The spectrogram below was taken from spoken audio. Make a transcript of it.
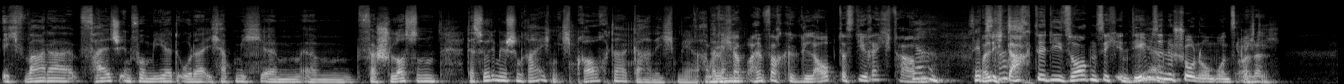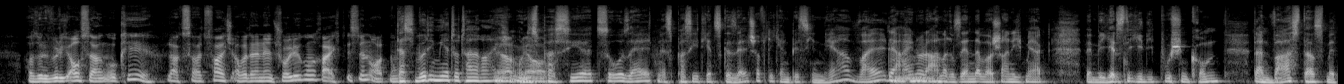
ich war da falsch informiert oder ich habe mich ähm, ähm, verschlossen. Das würde mir schon reichen. Ich brauche da gar nicht mehr. Aber ich habe einfach geglaubt, dass die recht haben. Ja, weil ich das. dachte, die sorgen sich in dem ja. Sinne schon um uns alle. Also da würde ich auch sagen, okay, lagst halt falsch, aber deine Entschuldigung reicht, ist in Ordnung. Das würde mir total reichen ja, und es auch. passiert so selten. Es passiert jetzt gesellschaftlich ein bisschen mehr, weil der mhm. ein oder andere Sender wahrscheinlich merkt, wenn wir jetzt nicht in die Puschen kommen, dann war es das mit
